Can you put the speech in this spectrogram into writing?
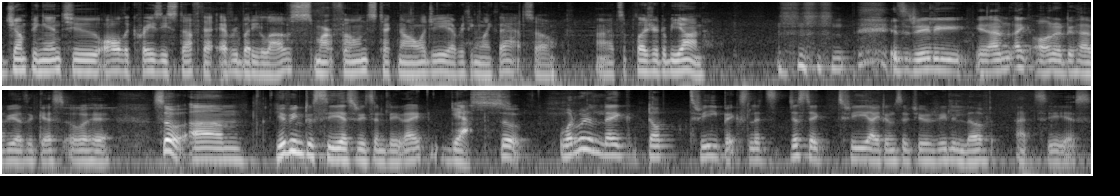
jumping into all the crazy stuff that everybody loves smartphones, technology, everything like that. So, uh, it's a pleasure to be on. it's really, you know, I'm like honored to have you as a guest over here. So, um, you've been to CS recently, right? Yes. So, what were like top three picks? Let's just take three items that you really loved at CES.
